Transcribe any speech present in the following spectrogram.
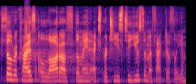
still requires a lot of domain expertise to use them effectively.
